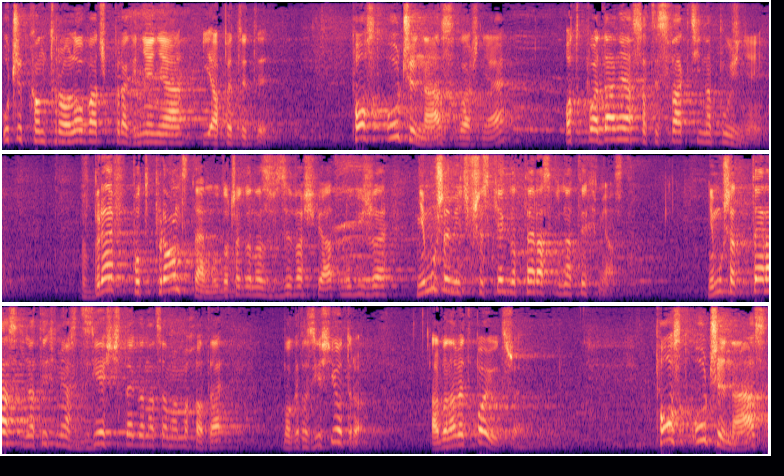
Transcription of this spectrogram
uczy kontrolować pragnienia i apetyty. Post uczy nas właśnie odkładania satysfakcji na później. Wbrew podprąd temu, do czego nas wzywa świat, mówi, że nie muszę mieć wszystkiego teraz i natychmiast. Nie muszę teraz i natychmiast zjeść tego, na co mam ochotę. Mogę to zjeść jutro, albo nawet pojutrze. Post uczy nas,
